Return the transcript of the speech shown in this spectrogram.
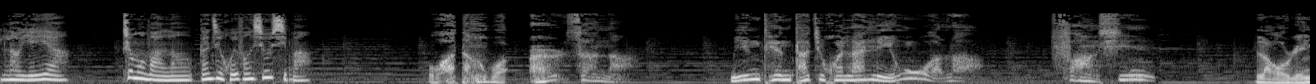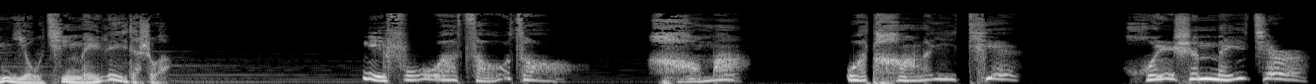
老爷爷，这么晚了，赶紧回房休息吧。我等我儿子呢，明天他就会来领我了，放心。老人有气没力的说：“你扶我走走，好吗？我躺了一天，浑身没劲儿。”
